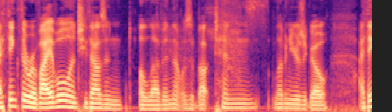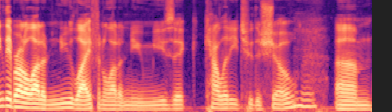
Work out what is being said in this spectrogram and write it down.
I think the revival in 2011, that was about 10, 11 years ago. I think they brought a lot of new life and a lot of new musicality to the show. Mhm. Um,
